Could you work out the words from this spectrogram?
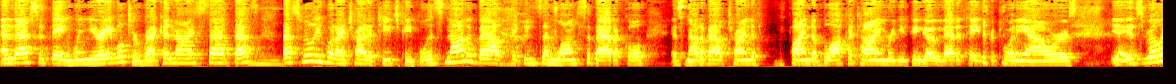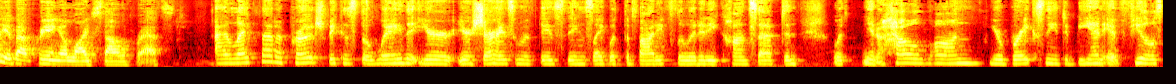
And that's the thing. When you're able to recognize that, that's mm. that's really what I try to teach people. It's not about yeah. taking some long sabbatical. It's not about trying to find a block of time where you can go meditate for 20 hours. You know, it's really about creating a lifestyle of rest. I like that approach because the way that you're you're sharing some of these things, like with the body fluidity concept and with you know how long your breaks need to be in, it feels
